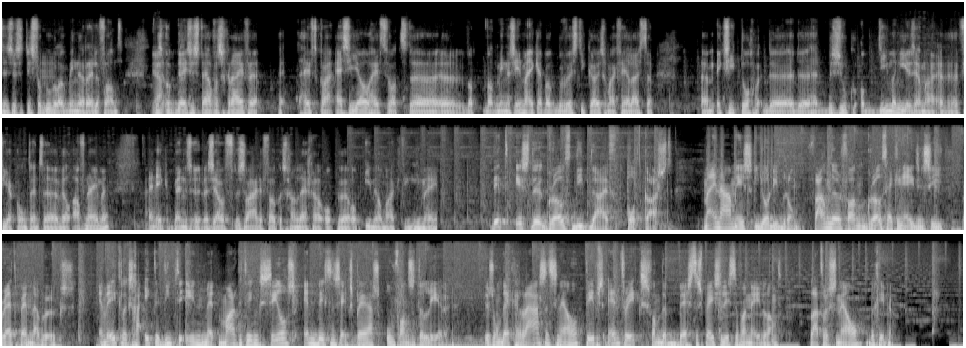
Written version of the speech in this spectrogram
business. Dus het is voor Mhm. Google ook minder relevant. Dus ook deze stijl van schrijven he- heeft qua SEO heeft wat, eh, eh, wat, wat minder zin. Maar ik heb ook bewust die keuze gemaakt van ja, luister. ehm, ik zie toch de, de, het bezoek op die manier, zeg maar, eh, via content wel afnemen. En ik ben zelf zwaar de focus gaan leggen op, eh, op e-mail marketing hiermee. Dit is de Growth Deep Dive podcast. Mijn naam is Jordi Bron, founder van growth hacking agency Red Panda Works. En wekelijks ga ik de diepte in met marketing, sales en business experts om van ze te leren. Dus ontdek razendsnel tips en tricks van de beste specialisten van Nederland. Laten we snel beginnen.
